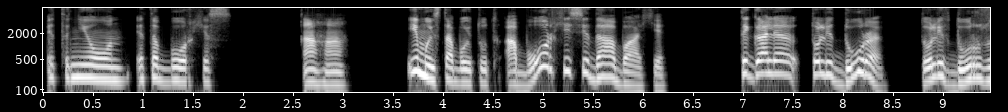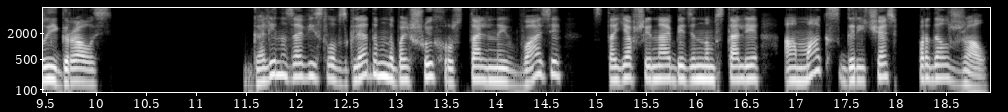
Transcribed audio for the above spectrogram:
Это не он, это Борхес. Ага. И мы с тобой тут о Борхесе да о Бахе. Ты, Галя, то ли дура, то ли в дуру заигралась. Галина зависла взглядом на большой хрустальной вазе стоявший на обеденном столе, а Макс, горячась, продолжал.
